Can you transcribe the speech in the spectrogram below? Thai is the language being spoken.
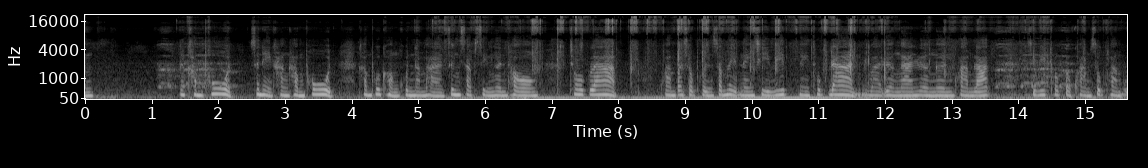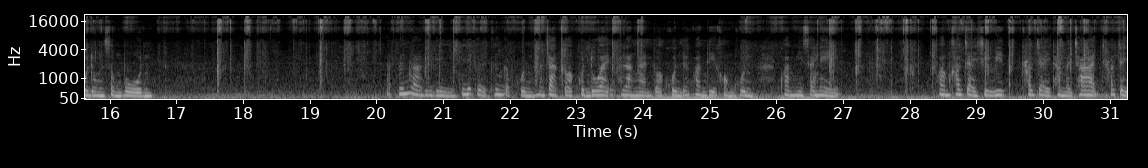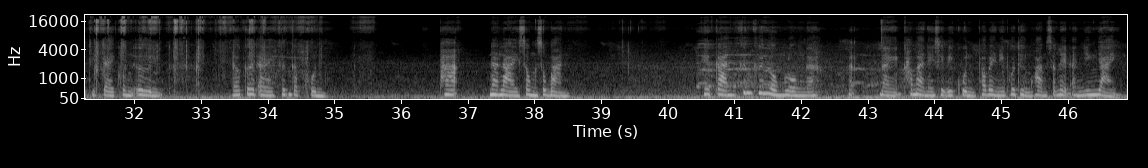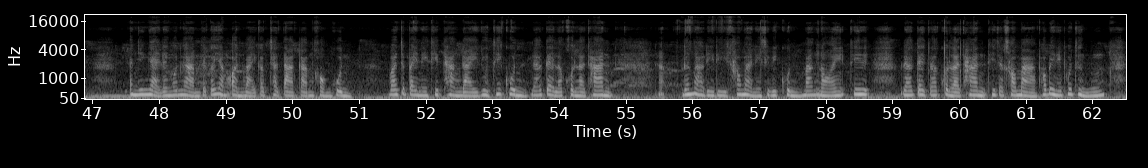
และคำพูดเสน่ห์ทางคำพูดคำพูดของคุณนำมาซึ่งทรัพย์สินเงินทอง โชคลาภความประสบผลสำเร็จในชีวิตในทุกด้านว่าเรื่องงานเรื่องเงินความรัก ชีวิตพบกับความสุขความอุดมสมบูรณ์ เรื่องราวดีๆ ที่จะเกิดขึ้นกับคุณมันจากตัวคุณด้วย พลังงานตัวคุณด้วยความดีของคุณ ความมีเสน่ห์ความเข้าใจชีวิต เข้าใจธรรมชาติ เข้าใจจิตใจคนอื่น แล้วเกิดอะไรขึ้นกับคุณ พระนารายณ์ทรงสุบรรณเหตุการณ์ขึ้นขึ้นลงลงนะ ในเข้ามาในชีวิตคุณเพราะใบนี้พูดถึงความสำเร็จอันยิ่งใหญ่ อันยิ่งใหญ่และงดงาม แต่ก็ยังอ่อนไหวกับชะตากรรมของคุณ ว่าจะไปในทิศทางใดอยู่ที่คุณแล้วแต่ละคนละท่าน เรื่องราวดีๆ เข้ามาในชีวิตคุณมากน้อยที่แล้วแต่ละคนละท่านที่จะเข้ามา เพราะใบนี้พูดถึง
